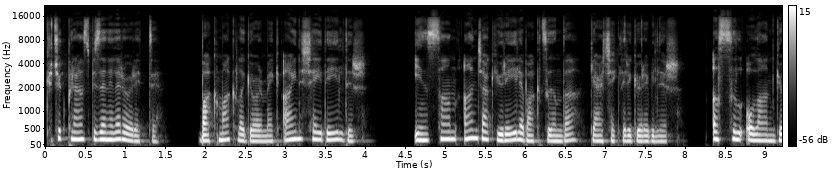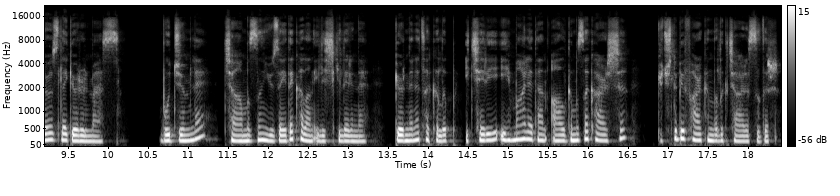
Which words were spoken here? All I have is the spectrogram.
Küçük Prens bize neler öğretti? Bakmakla görmek aynı şey değildir. İnsan ancak yüreğiyle baktığında gerçekleri görebilir. Asıl olan gözle görülmez. Bu cümle çağımızın yüzeyde kalan ilişkilerine, görünene takılıp içeriği ihmal eden algımıza karşı güçlü bir farkındalık çağrısıdır.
